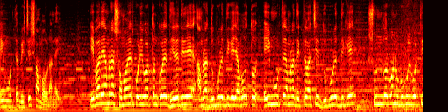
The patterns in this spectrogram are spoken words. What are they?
এই মুহূর্তে বৃষ্টির সম্ভাবনা নেই। এবারে আমরা সময়ের পরিবর্তন করে ধীরে ধীরে আমরা দুপুরের দিকে যাব। তো এই মুহূর্তে আমরা দেখতে পাচ্ছি দুপুরের দিকে সুন্দরবন উপকূলবর্তী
